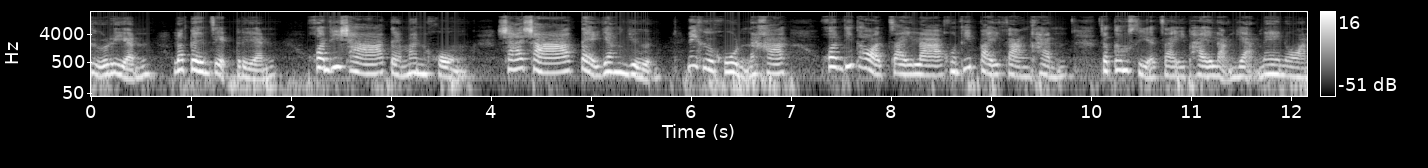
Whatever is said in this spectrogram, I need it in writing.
ถือเหรียญแล้วเป็นเจ็ดเหรียญคนที่ช้าแต่มั่นคง ช้าช้าๆ แต่ยั่งยืน นี่คือคุณนะคะ คนที่ถอดใจลาคนที่ไปกลางคัน จะต้องเสียใจภายหลังอย่างแน่นอน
